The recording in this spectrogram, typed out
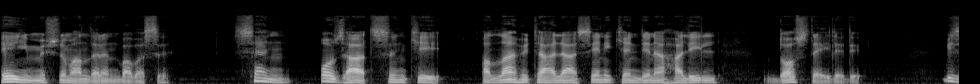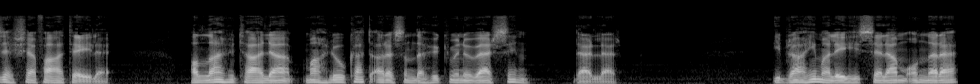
Ey Müslümanların babası! Sen o zatsın ki Allahü Teala seni kendine halil, dost eyledi. Bize şefaat eyle. Allahü Teala mahlukat arasında hükmünü versin derler. İbrahim aleyhisselam onlara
